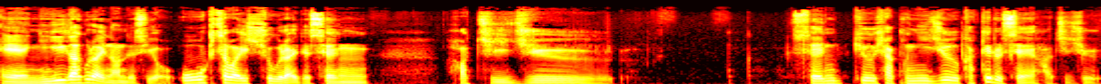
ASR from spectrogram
えー2ギガぐらいなんですよ。大きさは一緒ぐらいで1080、1920×1080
